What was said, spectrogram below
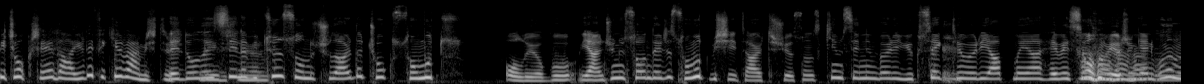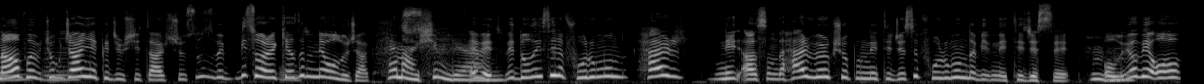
birçok şeye dair de fikir vermiştir. Ve dolayısıyla bütün sonuçlarda çok somut oluyor bu. Yani çünkü son derece somut bir şey tartışıyorsunuz. Kimsenin böyle yüksek teori yapmaya hevesi olmuyor. Çünkü yani bunu ne yapabilir? Çok can yakıcı bir şey tartışıyorsunuz ve bir sonraki adım ne olacak? hemen şimdi yani. Evet ve dolayısıyla forumun her ne, aslında her workshop'un neticesi forumun da bir neticesi Hı hı. oluyor ve o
